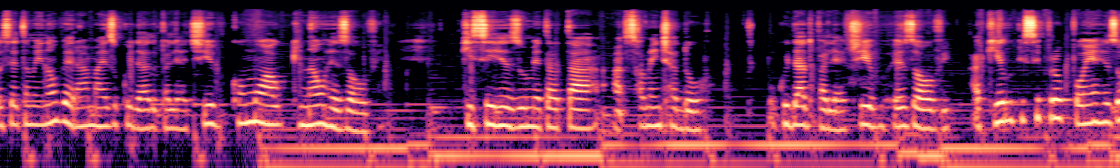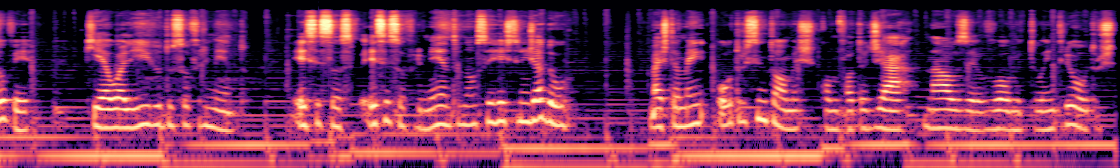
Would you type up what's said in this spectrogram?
você também não verá mais o cuidado paliativo como algo que não resolve, que se resume a tratar somente a dor, o cuidado paliativo resolve aquilo que se propõe a resolver, que é o alívio do sofrimento. Esse, so esse sofrimento não se restringe à dor, mas também outros sintomas, como falta de ar, náusea, vômito, entre outros,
